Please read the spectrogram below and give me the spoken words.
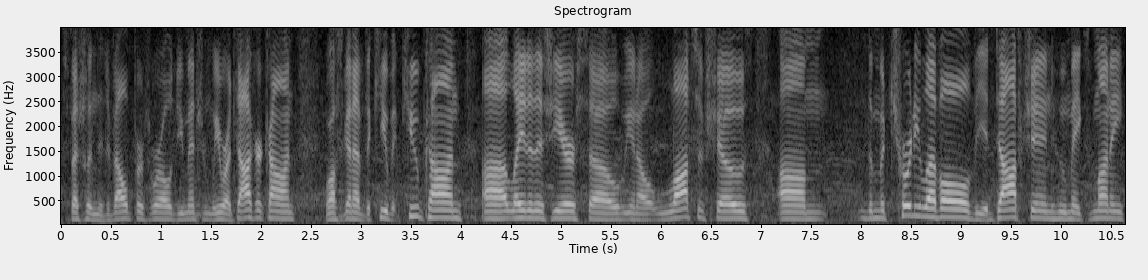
especially in the developers world. You mentioned we were at DockerCon, we're also going to have the Cube at KubeCon uh, later this year, so you know, lots of shows. Um, the maturity level, the adoption, who makes money,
